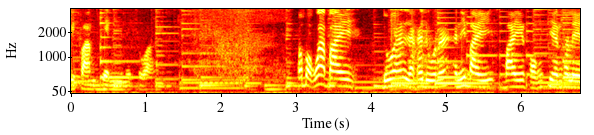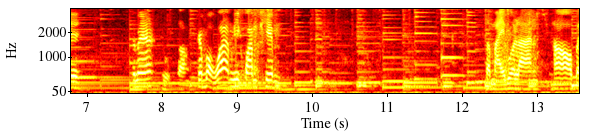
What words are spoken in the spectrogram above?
มีความเค็มอยู่ในตัว เขาบอกว่าใบดูนะอยากให้ดูนะ อันนี้ใบใบของเทียนทะเลใช่ไหมฮะถูกต้อง จะบอกว่ามีความเค็ม สมัยโบราณเขาเอาไป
